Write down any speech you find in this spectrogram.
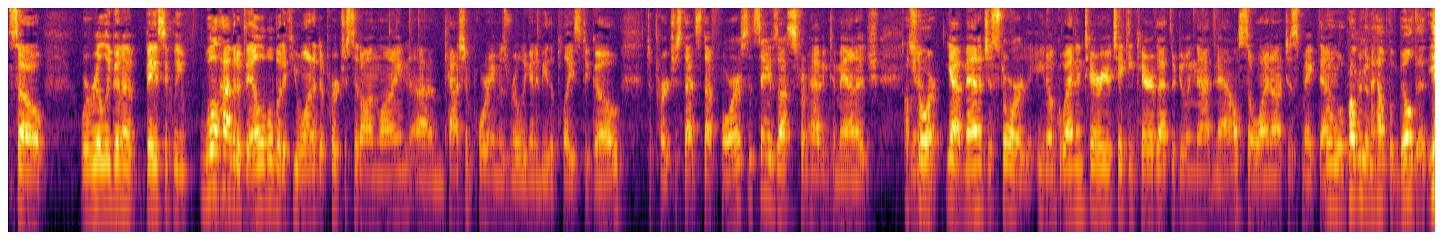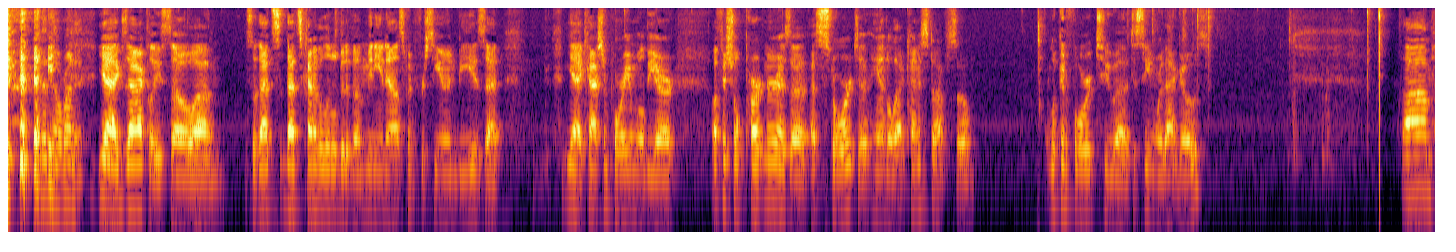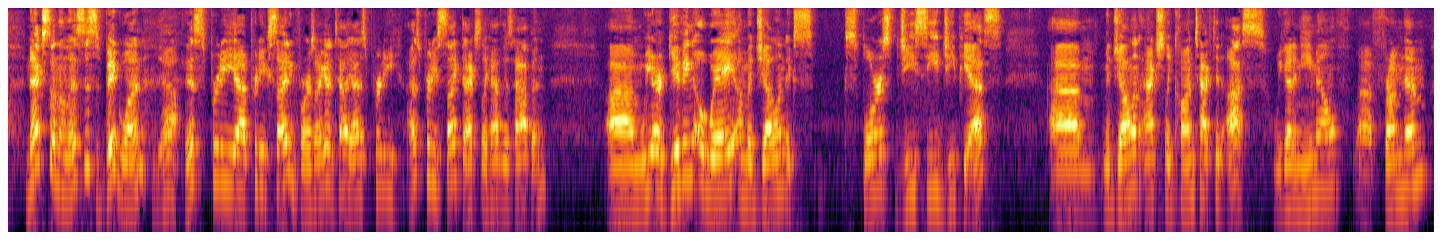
So we're really going to basically we'll have it available but if you wanted to purchase it online um, cache emporium is really going to be the place to go to purchase that stuff for us it saves us from having to manage A you know- store. yeah manage a store you know gwen and terry are taking care of that they're doing that now so why not just make them Well, we're probably going to help them build it, and then they'll run it. yeah, exactly. So, um, so that's that's kind of a little bit of a mini announcement for CUNB is that, yeah, Cache Emporium will be our official partner as a, a store to handle that kind of stuff. So, looking forward to uh, to seeing where that goes. Um, next on the list, this is a big one. Yeah. This is pretty uh, pretty exciting for us. I got to tell you, I was pretty I was pretty psyched to actually have this happen. Um, we are giving away a Magellan Ex- eXplorist GC GPS. Um, Magellan actually contacted us. We got an email uh, from them,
